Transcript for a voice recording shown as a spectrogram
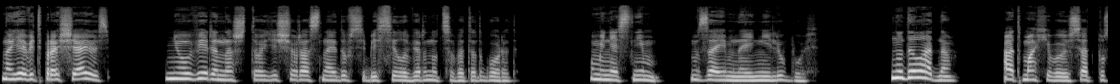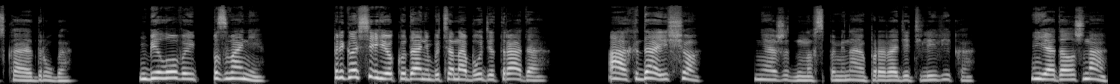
Но я ведь прощаюсь. Не уверена, что еще раз найду в себе силы вернуться в этот город. У меня с ним взаимная нелюбовь. Ну да ладно. Отмахиваюсь, отпуская друга. Беловой позвони. Пригласи ее куда-нибудь, она будет рада. Ах, да, еще. Неожиданно вспоминаю про родителей Вика. Я должна,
